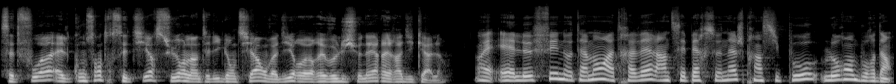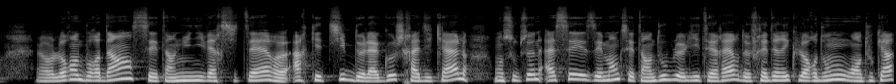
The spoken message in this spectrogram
Cette fois, elle concentre ses tirs sur l'intelligentsia, on va dire, euh, révolutionnaire et radicale. Ouais, elle le fait notamment à travers un de ses personnages principaux, Laurent Bourdin. Alors Laurent Bourdin, c'est un universitaire euh, archétype de la gauche radicale. On soupçonne assez aisément que c'est un double littéraire de Frédéric Lordon ou en tout cas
